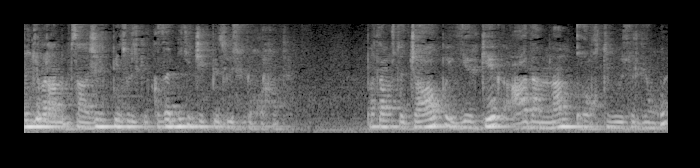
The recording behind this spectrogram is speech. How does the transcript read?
неге барғанда мысалы жігітпен сөйлескен қыздар неге жігітпен сөйлесуге қорқады? Потому что жалпы еркек адамнан қорқытып өсірген ғой.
